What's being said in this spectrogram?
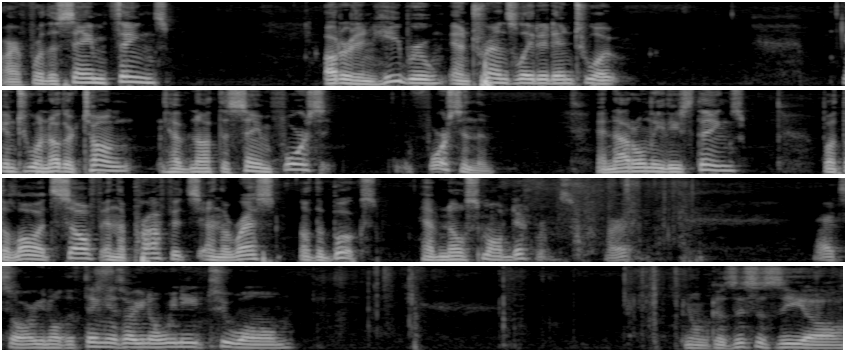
all right, for the same things uttered in Hebrew and translated into a into another tongue have not the same force force in them. And not only these things, but the law itself and the prophets and the rest of the books have no small difference. All right. All right, so you know the thing is, or, you know we need to um, you know, because this is the uh,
